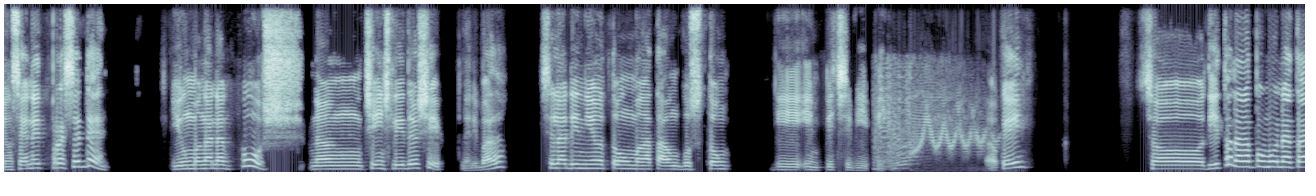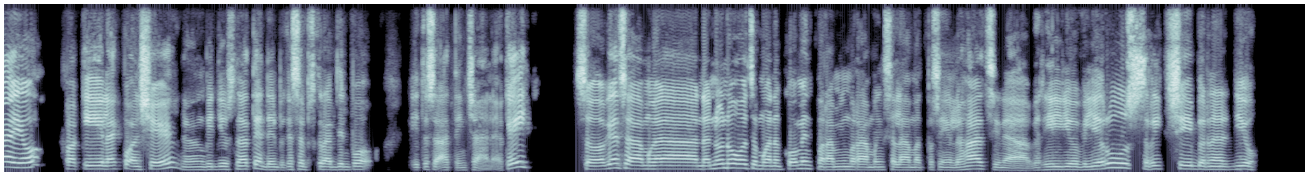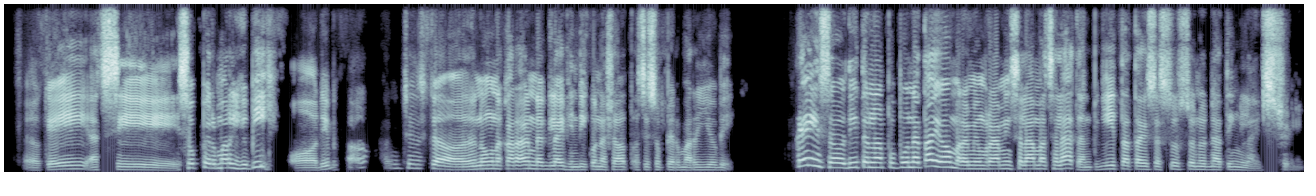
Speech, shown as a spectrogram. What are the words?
Yung Senate President. Yung mga nag-push ng change leadership. Di ba? Sila din yung tong mga taong gustong i-impeach si VP. Okay? So, dito na lang po muna tayo. Paki-like po and share ng videos natin. Then, subscribe din po dito sa ating channel. Okay? So again, sa mga nanonood, sa mga nag-comment, maraming maraming salamat po sa inyo lahat. Sina Virgilio Villaruz, Richie Bernardio. Okay? At si Super Mario B. O, di ba? Oh, Diyos ka. Nung nakaraang nag-live, hindi ko na shout si Super Mario B. Okay, so dito na po po na tayo. Maraming maraming salamat sa lahat. At pagkita tayo sa susunod nating live stream.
